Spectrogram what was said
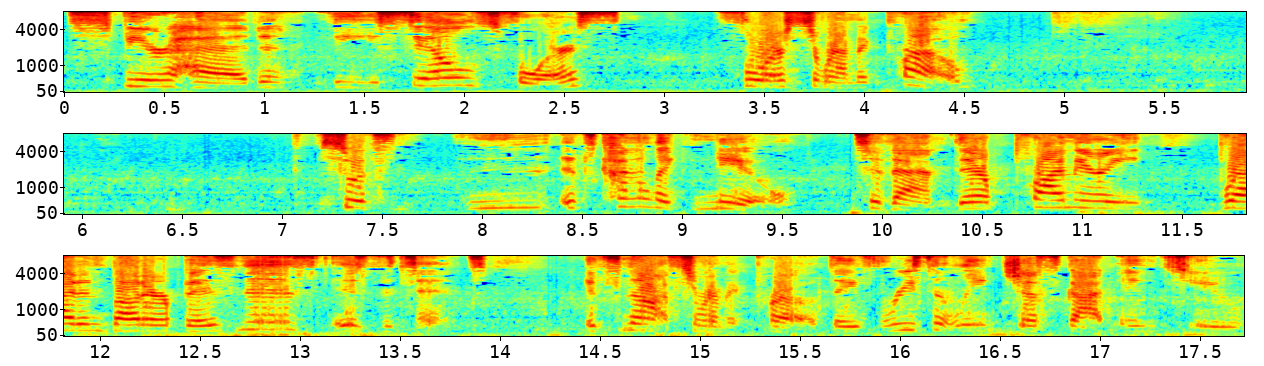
spearhead the sales force for Ceramic Pro. So it's it's kind of like new to them. Their primary bread and butter business is the tint. It's not Ceramic Pro. They've recently just got into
